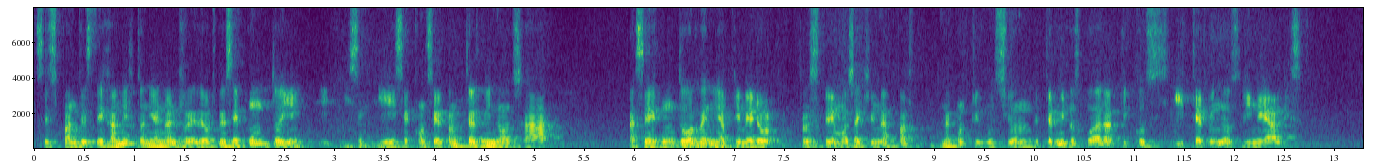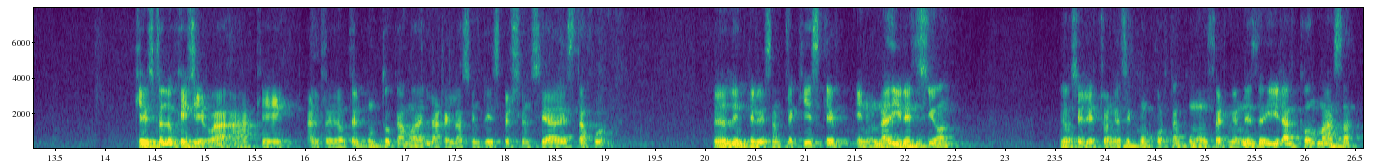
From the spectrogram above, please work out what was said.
se expande este Hamiltoniano alrededor de ese punto y, y, se, y se conservan términos a a segundo orden y a primer orden. Entonces tenemos aquí una, una contribución de términos cuadráticos y términos lineales. Que esto es lo que lleva a que alrededor del punto gamma la relación de dispersión sea de esta forma. Entonces lo interesante aquí es que en una dirección los electrones se comportan como fermiones de Dirac con masa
